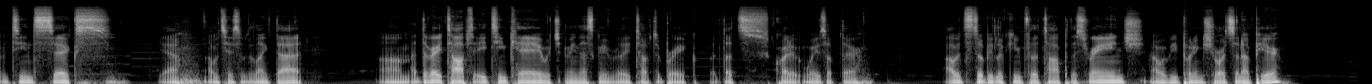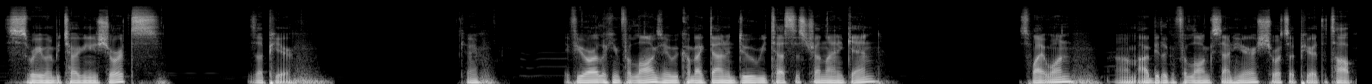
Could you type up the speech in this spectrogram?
17.6. Yeah, I would say something like that. Um, at the very top's 18k, which I mean that's gonna be really tough to break, but that's quite a ways up there. I would still be looking for the top of this range. I would be putting shorts in up here. This is where you want to be targeting your shorts. Is up here. Okay. If you are looking for longs, maybe we come back down and do retest this trend line again. This white one. Um, I'd be looking for longs down here, shorts up here at the top.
